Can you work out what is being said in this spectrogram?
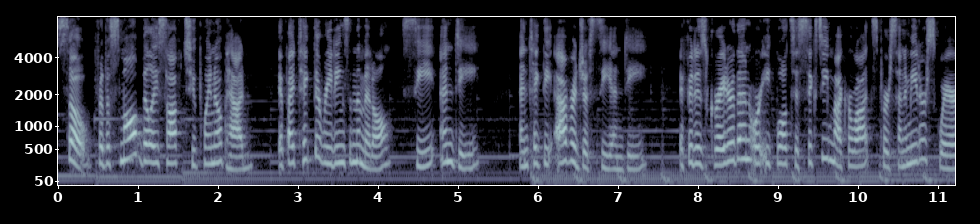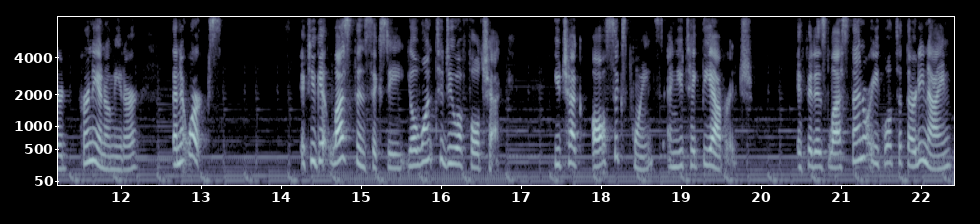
So, for the small BiliSoft 2.0 pad, if I take the readings in the middle, C and D, and take the average of C and D, if it is greater than or equal to 60 microwatts per centimeter squared per nanometer, then it works. If you get less than 60, you'll want to do a full check. You check all six points and you take the average. If it is less than or equal to 39,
